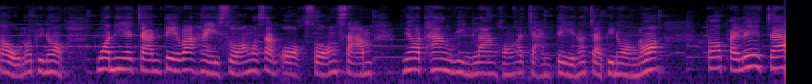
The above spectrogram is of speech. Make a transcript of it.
เก่าเนาะพี่น้องงวดนี้อาจารย์เต้ว่าให้สองว่าสันออกสองสามแนวทางวิ่งลางของอาจารย์เตเนาะจ้าพี่น้องเนาะ ต่อไปเลยจ้า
